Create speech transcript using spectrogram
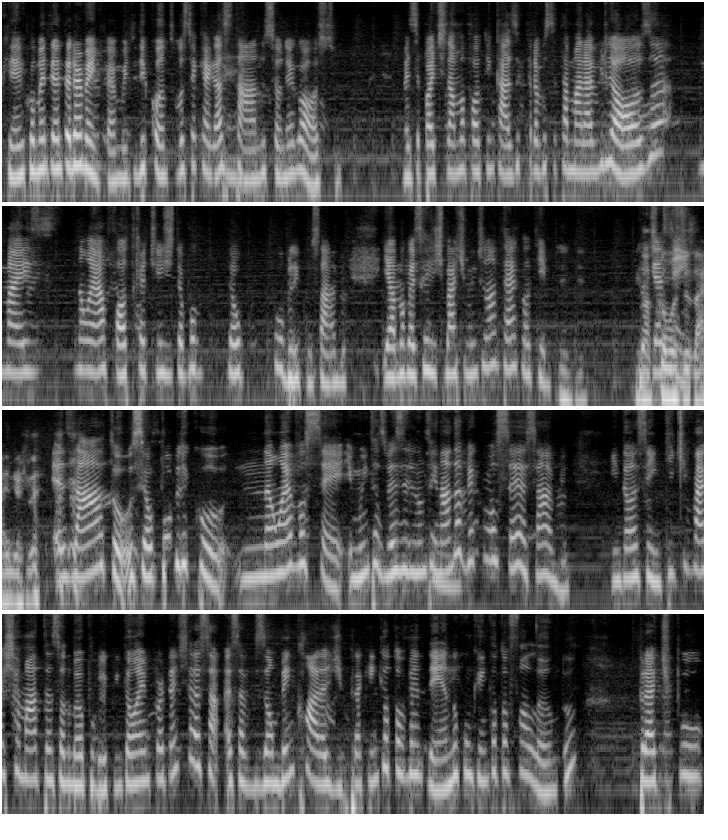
que eu comentei anteriormente, vai muito de quanto você quer gastar no seu negócio. Mas você pode tirar uma foto em casa que pra você tá maravilhosa, mas não é a foto que atinge teu, teu público, sabe? E é uma coisa que a gente bate muito na tecla aqui. Nós Porque, como assim, designers, né? Exato, o seu público não é você. E muitas vezes ele não tem nada a ver com você, sabe? Então, assim, o que, que vai chamar a atenção do meu público? Então, é importante ter essa, essa visão bem clara de pra quem que eu tô vendendo, com quem que eu tô falando, pra, tipo,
